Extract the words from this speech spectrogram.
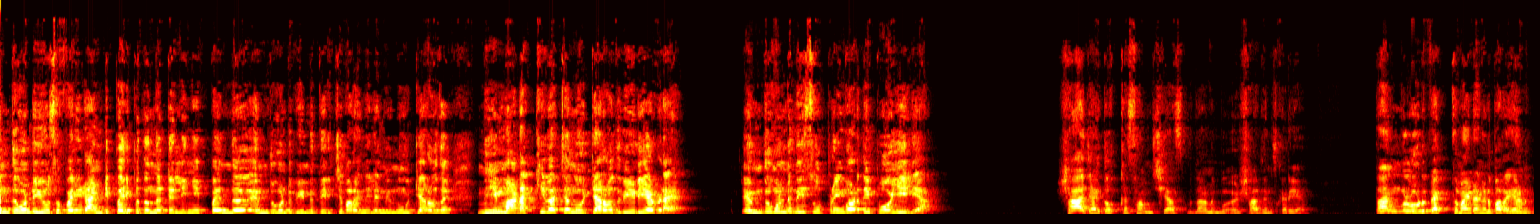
എന്തുകൊണ്ട് യൂസഫ് അലിയുടെ അണ്ടിപ്പരിപ്പ് തിന്നിട്ടില്ലെങ്കിൽ ഇപ്പൊ എന്ത് എന്തുകൊണ്ട് വീണ്ടും തിരിച്ചു പറയുന്നില്ല? നീ നൂറ്റി അറുപത് നീ മടക്കി വെച്ച നൂറ്റി അറുപത് വീഡിയോ എവിടെ? എന്തുകൊണ്ട് നീ സുപ്രീം കോടതി പോയില്ല? ഷാജ ഇതൊക്കെ സംശയാസ്പദമാണ് ഷാജ സ്കറിയ താങ്കളോട് വ്യക്തമായിട്ട് അങ്ങോട്ട് പറയാണ്.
